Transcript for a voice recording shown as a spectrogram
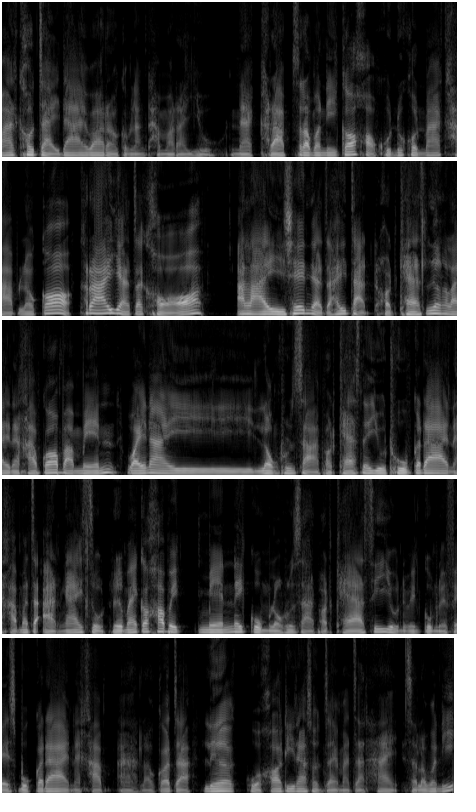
มารถเข้าใจได้ว่าเรากำลังทำอะไรอยู่นะครับสำหรับวันนี้ก็ขอบคุณทุกคนมากครับ แล้วก็ใครอยากจะขอ อะไร เช่น อยากจะให้จัดพอดแคสต์เรื่องอะไรนะครับ ก็มาเม้นไว้ในลงทุนศาสตร์พอดแคสต์ใน YouTube ก็ได้นะครับ มันจะอ่านง่ายสุด หรือไม่ก็เข้าไปเม้นในกลุ่มลงทุนศาสตร์พอดแคสต์ที่อยู่ในเป็นกลุ่มใน Facebook ก็ได้นะครับอ่าเราก็จะเลือกหัวข้อที่น่าสนใจมาจัดให้สำหรับวันนี้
